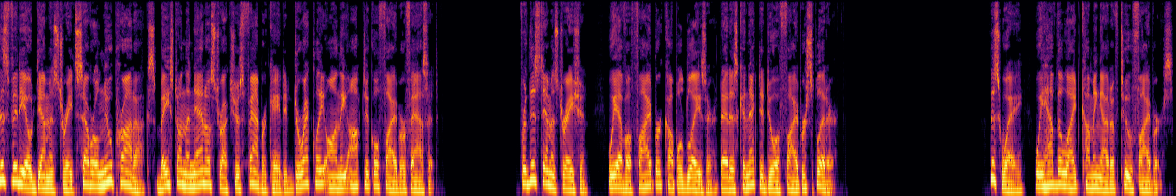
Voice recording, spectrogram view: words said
This video demonstrates several new products based on the nanostructures fabricated directly on the optical fiber facet. For this demonstration, we have a fiber-coupled laser that is connected to a fiber splitter. This way, we have the light coming out of two fibers.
